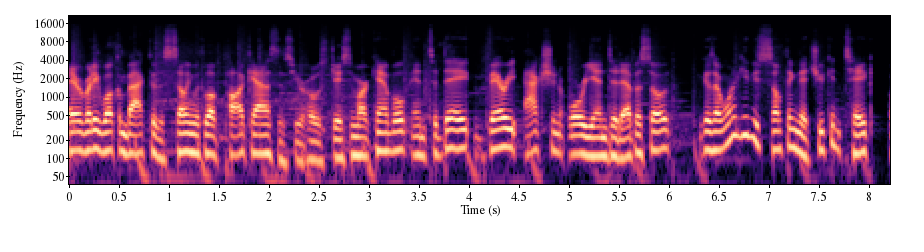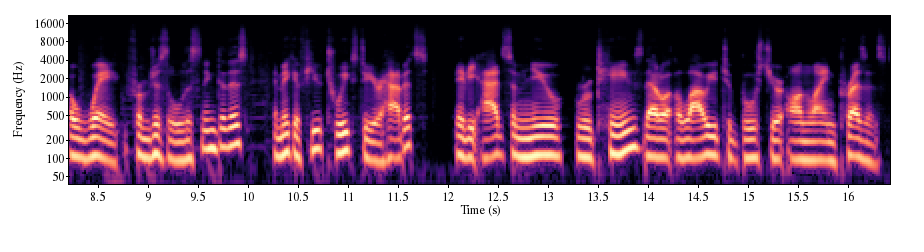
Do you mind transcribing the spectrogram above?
Hey, everybody, welcome back to the Selling with Love podcast. It's your host, Jason Marc Campbell, and today, very action oriented episode because I want to give you something that you can take away from just listening to this and make a few tweaks to your habits, maybe add some new routines that will allow you to boost your online presence.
